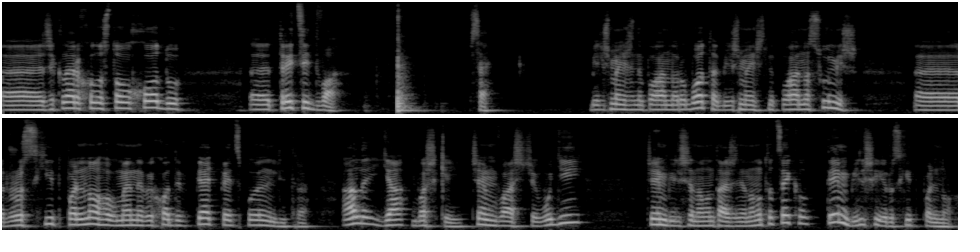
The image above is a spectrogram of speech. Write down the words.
Е, жеклер холостого ходу е, 32. Все. Більш-менш непогана робота, більш-менш непогана суміш. Е, розхід пального в мене виходив 5-5,5 літра. Але я важкий. Чим важче водій, чим більше навантаження на мотоцикл, тим більший розхід пального.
